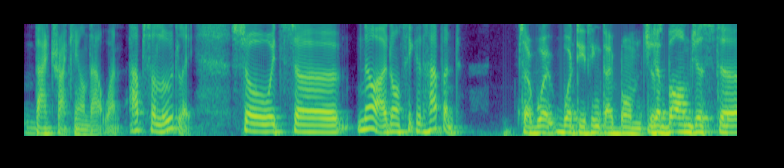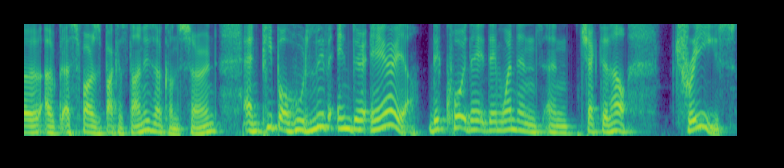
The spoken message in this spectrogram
backtracking on that one. Absolutely. So it's uh, no, I don't think it happened. So what, what do you think they bombed? Just the bomb just uh, as far as Pakistanis are concerned, and people who live in their area, they they, they went and, and checked it out. Trees.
